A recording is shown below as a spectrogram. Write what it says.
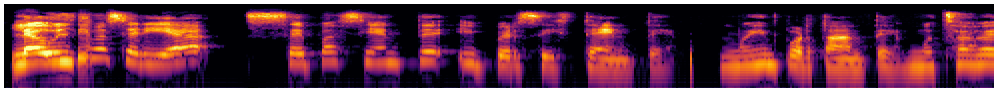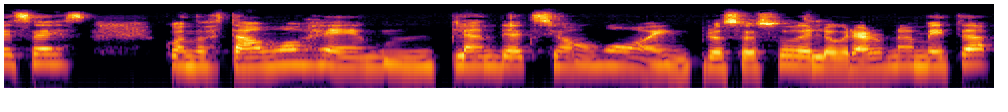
La última sería, sé paciente y persistente. Muy importante. Muchas veces cuando estamos en un plan de acción o en proceso de lograr una meta,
